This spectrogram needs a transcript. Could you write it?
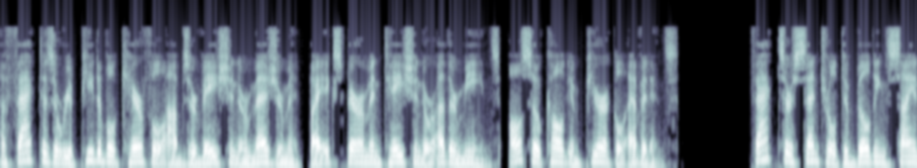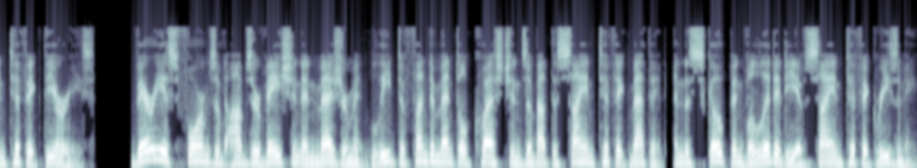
a fact is a repeatable careful observation or measurement by experimentation or other means, also called empirical evidence. Facts are central to building scientific theories. Various forms of observation and measurement lead to fundamental questions about the scientific method, and the scope and validity of scientific reasoning.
